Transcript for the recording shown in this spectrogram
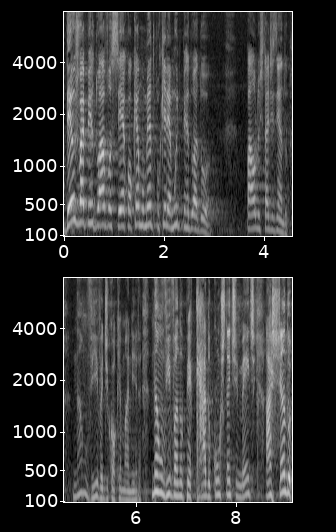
Deus vai perdoar você a qualquer momento porque Ele é muito perdoador. Paulo está dizendo: não viva de qualquer maneira, não viva no pecado constantemente, achando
